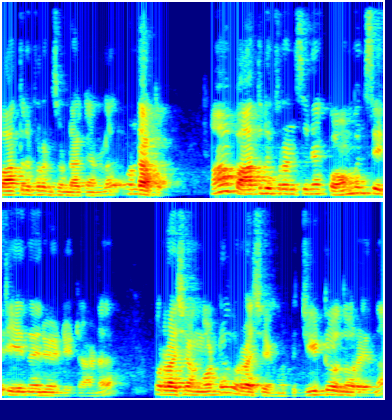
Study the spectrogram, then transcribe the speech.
പാത്ത് ഡിഫറൻസ് ഉണ്ടാക്കാനുള്ള ഉണ്ടാക്കും. ആ പാത്ത് ഡിഫറൻസിനെ കോമ്പൻസേറ്റ് ചെയ്യുന്നതിന് വേണ്ടിയിട്ടാണ് ഒരു പ്രാവശ്യം അങ്ങോട്ട് ഒരു പ്രാവശ്യം ഇങ്ങോട്ട്. ജി ടു എന്ന് പറയുന്ന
